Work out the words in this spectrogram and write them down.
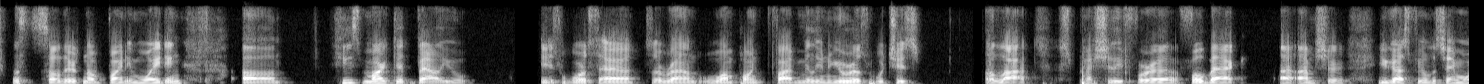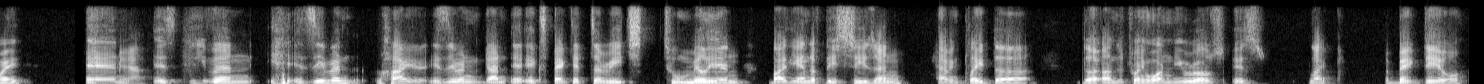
so there's no point in waiting. Um, his market value is worth at around 1.5 million euros, which is a lot, especially for a fullback. I'm sure you guys feel the same way. And yeah. is even is even higher. Is even got, expected to reach two million by the end of this season. Having played the the under 21 Euros is like a big deal,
